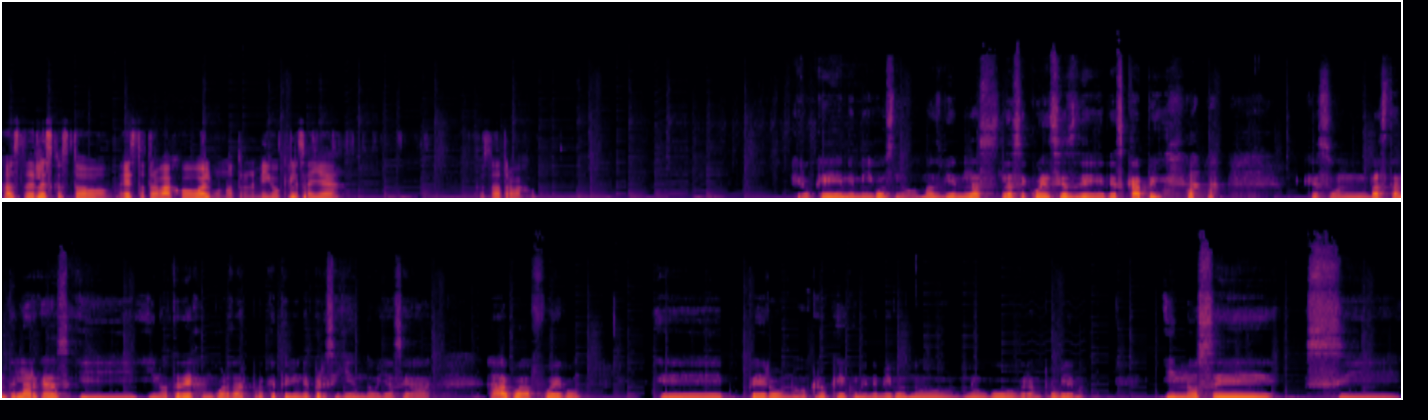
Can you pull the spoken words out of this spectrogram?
¿A ustedes les costó esto trabajo o algún otro enemigo que les haya costado trabajo? Creo que enemigos no, más bien las, las secuencias de, escape, que son bastante largas y, no te dejan guardar porque te viene persiguiendo ya sea agua, fuego. Eh, pero no, creo que con enemigos no, no hubo gran problema. Y no sé si,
